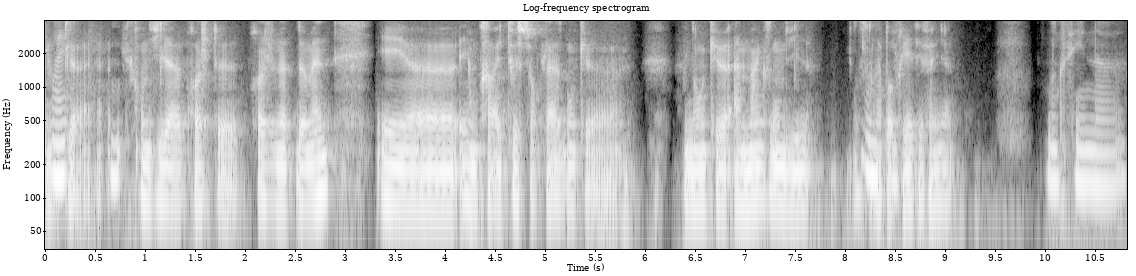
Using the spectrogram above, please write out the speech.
ouais. la, la, plus grande ville proche de, proche de notre domaine, et, euh, et on travaille tous sur place, donc, donc à Minx, Mondeville. C'est okay. la propriété familiale. Donc c'est une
